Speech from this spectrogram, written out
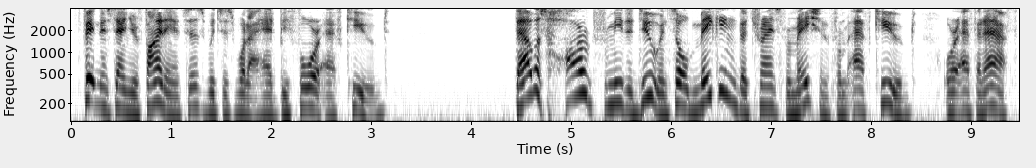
fitness and your finances, which is what I had before F cubed, that was hard for me to do. And so making the transformation from F cubed or F and F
